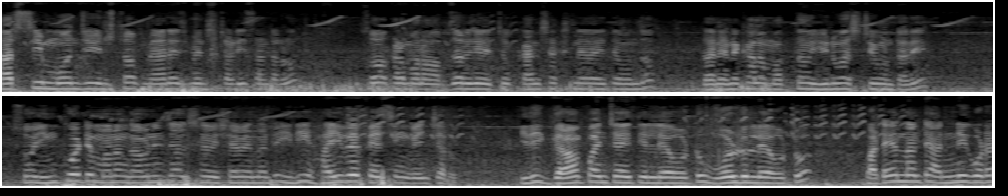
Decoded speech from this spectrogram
Narsee Monjee institute of management studies అంటారు. సో అక్కడ మనం అబ్జర్వ్ చేయొచ్చు. కన్స్ట్రక్షన్ ఏదైతే ఉందో దాని వెనకాల మొత్తం యూనివర్సిటీ ఉంటుంది. సో ఇంకోటి మనం గమనించాల్సిన విషయం ఏంటంటే ఇది హైవే ఫేసింగ్ వెంచర్. ఇది gram panchayat layout old layout. But ఏంటంటే అన్ని కూడా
